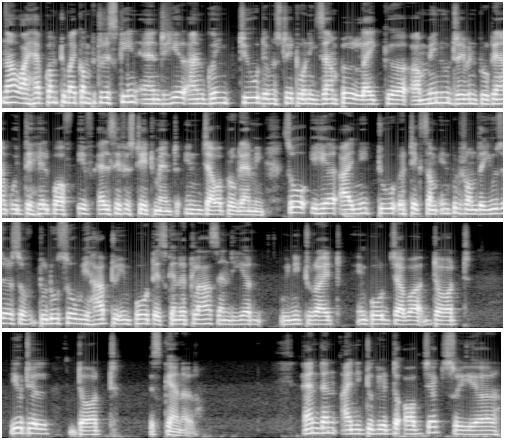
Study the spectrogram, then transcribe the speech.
now I have come to my computer screen and here I'm going to demonstrate one example like uh, a menu driven program with the help of if else if statement in Java programming. So here I need to uh, take some input from the user. So to do so we have to import a scanner class and here we need to write import java dot util dot scanner. And then I need to create the object. So here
